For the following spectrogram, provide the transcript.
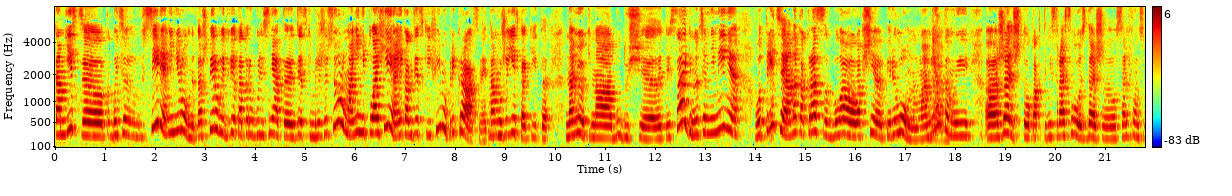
там есть, э, как бы эти серии, они неровные, потому что первые две, которые были сняты детским режиссером, они неплохие, они как детские фильмы прекрасные, там mm-hmm. уже есть какие-то намеки на будущее этой саги, но тем не менее вот третья, она как раз была вообще переломным моментом, да. и э, жаль, что как-то не срослось дальше с Альфонсо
